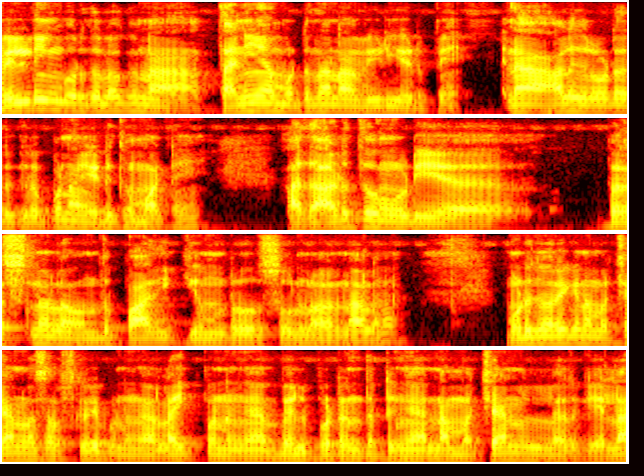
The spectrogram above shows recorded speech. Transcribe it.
வெல்டிங் பொறுத்தளவுக்கு நான் தனியாக மட்டும்தான் நான் வீடியோ எடுப்பேன். ஏன்னா ஆளுகளோடு இருக்கிறப்ப நான் எடுக்க மாட்டேன். அது அடுத்தவங்களுடைய பர்சனலை வந்து பாதிக்கும்ன்ற ஒரு சூழ்நிலைனால முடிஞ்ச வரைக்கும் நம்ம சேனலை சப்ஸ்கிரைப் பண்ணுங்கள் லைக் பண்ணுங்கள் பெல் பட்டன் தட்டுங்க. நம்ம சேனலில் இருக்க எல்லா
